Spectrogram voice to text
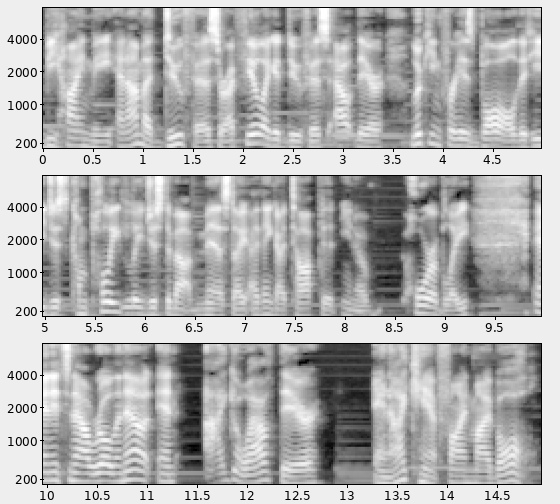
behind me, and I'm a doofus, or I feel like a doofus, out there looking for his ball that he just completely just about missed. I, I think I topped it, you know, horribly. And it's now rolling out, and I go out there and I can't find my ball.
